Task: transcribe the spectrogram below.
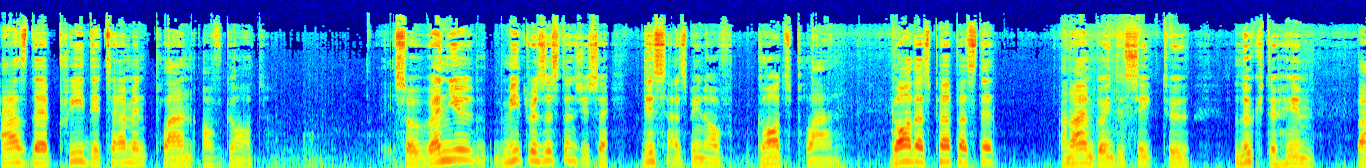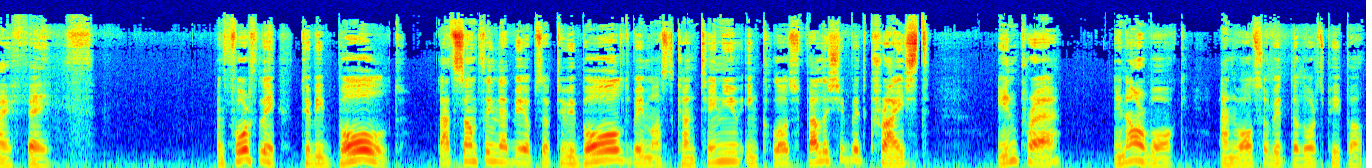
as the predetermined plan of God. So when you meet resistance, you say, This has been of God's plan. God has purposed it, and I am going to seek to look to Him by faith. And fourthly, to be bold. That's something that we observe. To be bold, we must continue in close fellowship with Christ in prayer, in our walk, and also with the Lord's people.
